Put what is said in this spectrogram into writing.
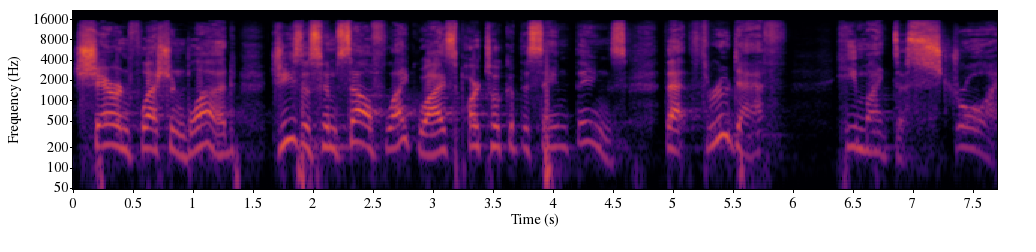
share in flesh and blood, Jesus himself likewise partook of the same things, that through death he might destroy.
